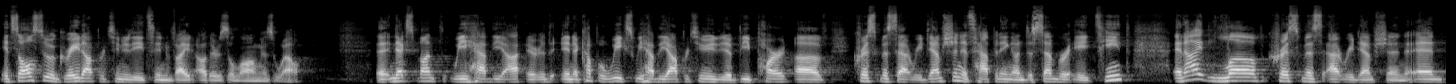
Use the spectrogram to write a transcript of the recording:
it's also a great opportunity to invite others along as well. Uh, next month, we have the, uh, in a couple weeks, we have the opportunity to be part of Christmas at Redemption. It's happening on December 18th. And I love Christmas at Redemption. And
